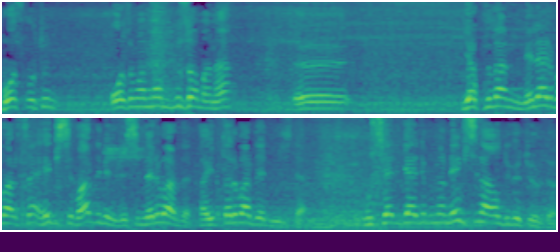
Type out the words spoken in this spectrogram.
Bozkurt'un o zamandan bu zamana e, yapılan neler varsa hepsi vardı benim. Resimleri vardı, kayıtları vardı elimizde. Bu sel geldi bunların hepsini aldı götürdü.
